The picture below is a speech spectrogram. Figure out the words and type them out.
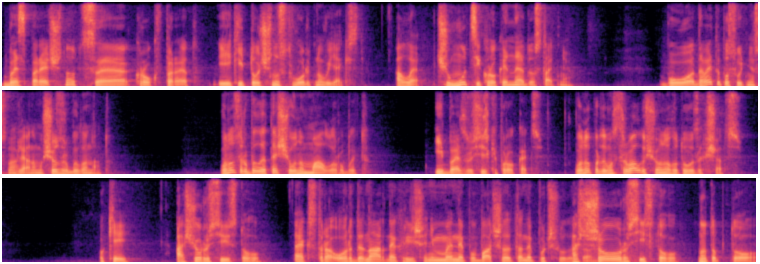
безперечно, це крок вперед, який точно створить нову якість. Але чому ці кроки недостатні? Бо давайте посутнісно глянемо, що зробило НАТО. Воно зробило те, що воно мало робити, і без російських провокацій. Воно продемонструвало, що воно готове захищатися. Окей. А що Росії з того? Екстраординарних рішень ми не побачили та не почули. А так. що Росії з того? Ну тобто,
